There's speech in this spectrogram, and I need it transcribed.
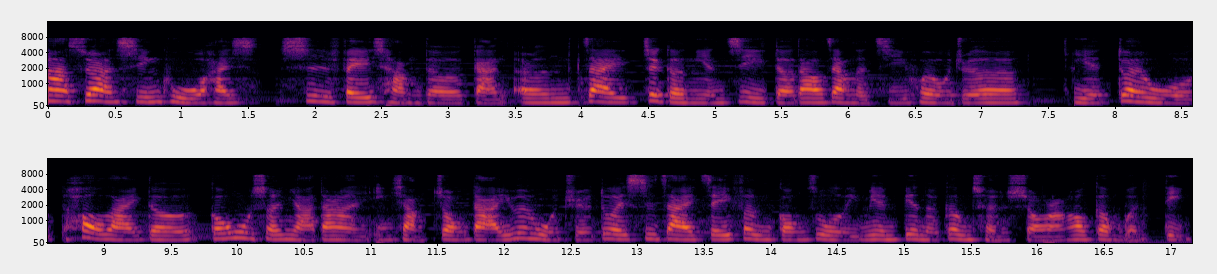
那虽然辛苦，我还是是非常的感恩，在这个年纪得到这样的机会，我觉得也对我后来的公务生涯当然影响重大，因为我绝对是在这一份工作里面变得更成熟，然后更稳定，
